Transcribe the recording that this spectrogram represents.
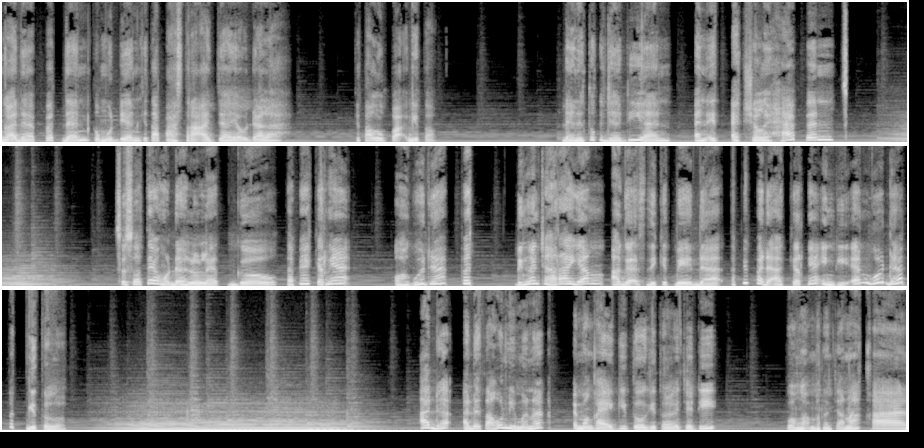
nggak dapet dan kemudian kita pasrah aja ya udahlah, kita lupa gitu. Dan itu kejadian, and it actually happened sesuatu yang udah lu let go tapi akhirnya wah gue dapet dengan cara yang agak sedikit beda tapi pada akhirnya in the end gue dapet gitu loh ada ada tahun di mana emang kayak gitu gitu loh. Jadi gue nggak merencanakan.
